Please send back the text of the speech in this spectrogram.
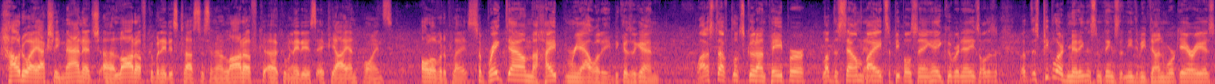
how do I actually manage a lot of Kubernetes clusters and a lot of uh, Kubernetes yeah. API endpoints all over the place? So break down the hype and reality because again, a lot of stuff looks good on paper, love the sound bites of people saying, hey, Kubernetes, all this, but this, people are admitting there's some things that need to be done, work areas,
